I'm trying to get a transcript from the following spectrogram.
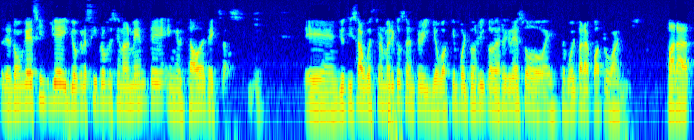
le tengo que decir Jay, yo crecí profesionalmente en el estado de Texas. En UT Western Medical Center y llevo aquí en Puerto Rico de regreso este, voy para cuatro años. Para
